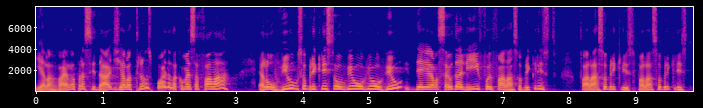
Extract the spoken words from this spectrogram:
E ela vai lá para a cidade e ela transporta, ela começa a falar. Ela ouviu sobre Cristo, ouviu, ouviu, ouviu, e daí ela saiu dali e foi falar sobre Cristo. Falar sobre Cristo, falar sobre Cristo.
